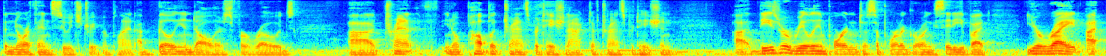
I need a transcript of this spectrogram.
the North End Sewage Treatment Plant, a billion dollars for roads, uh, tran- you know, public transportation, active transportation. Uh, these were really important to support a growing city, but you're right. I,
